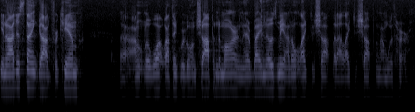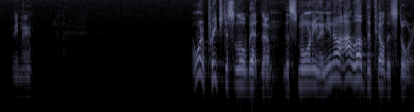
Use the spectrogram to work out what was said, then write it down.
you know, I just thank God for Kim. Uh, I don't know what, I think we're going shopping tomorrow, and everybody knows me. I don't like to shop, but I like to shop when I'm with her. Amen. I want to preach just a little bit this morning, and you know, I love to tell this story.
